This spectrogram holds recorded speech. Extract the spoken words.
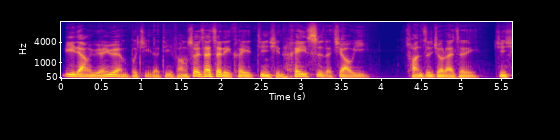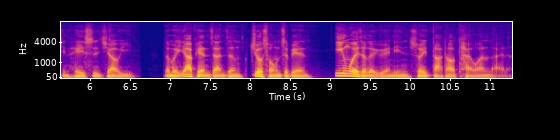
力量远远不及的地方，所以在这里可以进行黑市的交易，船只就来这里进行黑市交易。那么鸦片战争就从这边，因为这个原因，所以打到台湾来了。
